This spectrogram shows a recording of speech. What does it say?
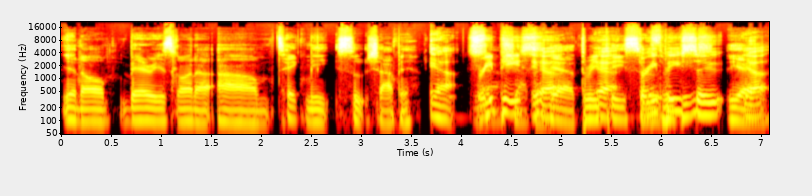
you know, Barry is going to um, take me suit shopping. yeah. Three piece. Yeah, three piece suit. Three piece suit. Yeah, Yeah.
